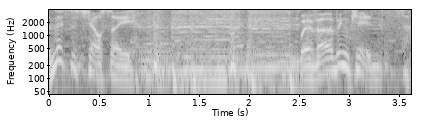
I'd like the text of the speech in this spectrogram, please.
And this is Chelsea with Urban Kids.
